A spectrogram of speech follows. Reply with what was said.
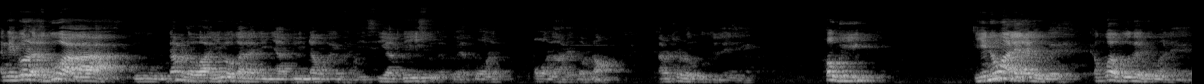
အငယ်ပြောတော့အခုကဟိုတမတော်ကရေဘောကလာကြီးညာပြီးနောက်ပိုင်းမှာဒီစီယာဘေးဆိုတဲ့ပွဲပေါ်ပေါ်လာတယ်ပေါ့နော်ဒါတော့ထုတ်လို့ကိုယ်စလေးလေးဟုတ်ပြီအရင်တော့ကလည်းအဲ့လိုပဲ1990တုန်းကလည်း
